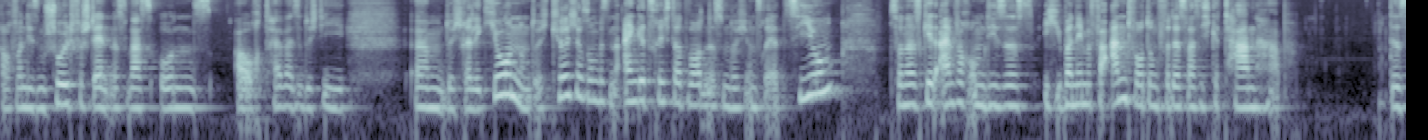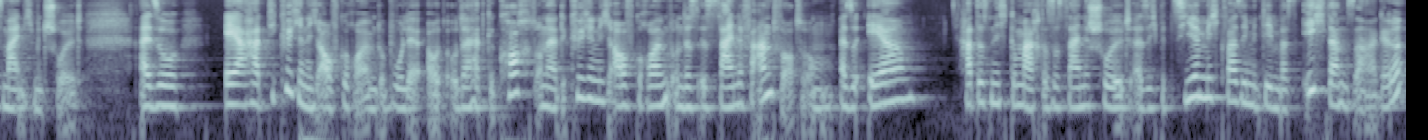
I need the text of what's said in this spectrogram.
auch von diesem Schuldverständnis, was uns auch teilweise durch die, ähm, durch Religion und durch Kirche so ein bisschen eingetrichtert worden ist und durch unsere Erziehung, sondern es geht einfach um dieses, ich übernehme Verantwortung für das, was ich getan habe. Das meine ich mit Schuld. Also er hat die Küche nicht aufgeräumt, obwohl er oder er hat gekocht und er hat die Küche nicht aufgeräumt und das ist seine Verantwortung. Also er hat es nicht gemacht, das ist seine Schuld. Also ich beziehe mich quasi mit dem, was ich dann sage,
